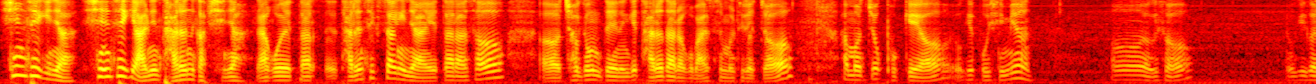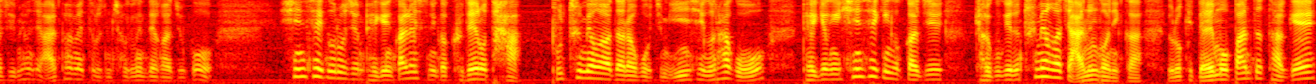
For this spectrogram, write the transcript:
흰색이냐 흰색이 아닌 다른 값이냐라고에 따라 다른 색상이냐에 따라서 어, 적용되는 게 다르다라고 말씀을 드렸죠. 한번 쭉 볼게요. 여기 보시면 어, 여기서 여기가 지금 현재 알파메트로 좀 적용돼 가지고 흰색으로 지금 배경이 깔려 있으니까 그대로 다 불투명하다라고 지금 인식을 하고 배경이 흰색인 것까지 결국에는 투명하지 않은 거니까 이렇게 네모 반듯하게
